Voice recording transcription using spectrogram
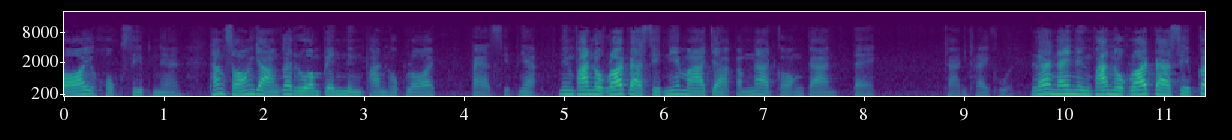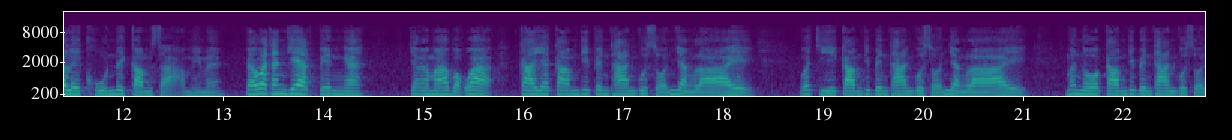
ร้อยหกสิบนะทั้งสองอย่างก็รวมเป็นห นึ่งพันหกร้อยแปดสิบเนี่ยหนึ่งพันหกร้อยแปดสิบนี้มาจากอำนาจของการแตกการใคร่ควรและในหนึ่งพันหกร้อยแปดสิบก็เลยคูณด้วยกรรมสามเห็นไหมแปลว่าท่านแยกเป็นไงยังอามาบอกว่า กายกรรมที่เป็นทานกุศลอย่างไรวจีกรรมที่เป็นทานกุศลอย่างไร มโนกรรมที่เป็นทานกุศล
